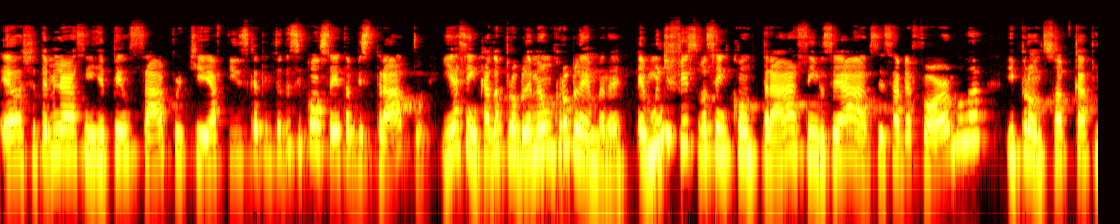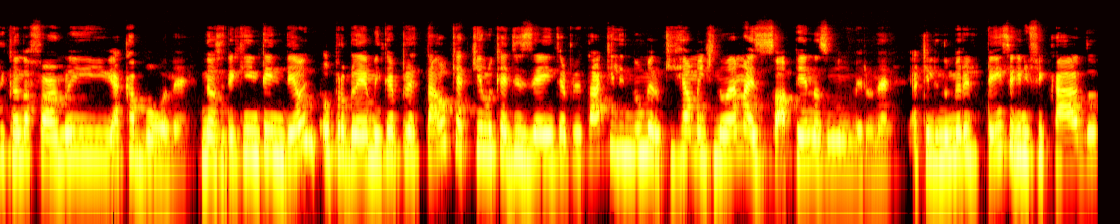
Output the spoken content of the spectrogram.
eu acho até melhor, assim, repensar, porque a física tem todo esse conceito abstrato, e assim, cada problema é um problema, né? É muito difícil você encontrar, assim, você, ah, você sabe a fórmula e pronto, só ficar aplicando a fórmula e acabou, né? Não, você tem que entender o problema, interpretar o que aquilo quer dizer, interpretar aquele número que realmente não é mais só apenas um número, né? Aquele número tem significado.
